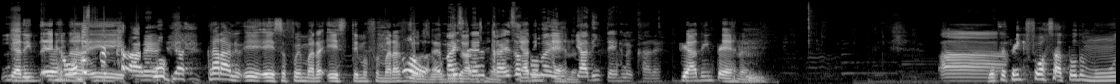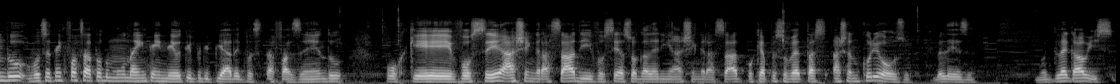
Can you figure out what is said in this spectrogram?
Piada interna. Nossa, ei. cara. Piada- Caralho, ei, esse, foi mara- esse tema foi maravilhoso. Pô, mas Obrigado, é, traz a piada tona aí, interna. piada interna, cara. Piada interna. Ah, Você tem que forçar todo mundo, você tem que forçar todo mundo a entender o tipo de piada que você tá fazendo, porque você acha engraçado e você e a sua galerinha acha engraçado, porque a pessoa vai estar achando curioso. Beleza. Muito legal isso.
